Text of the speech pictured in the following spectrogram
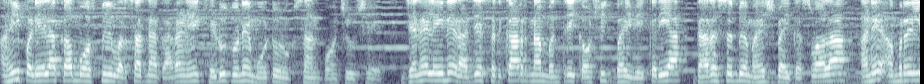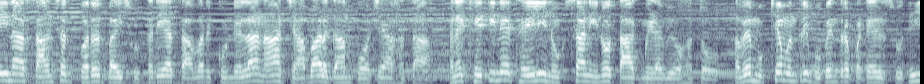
અહીં પડેલા કમોસમી વરસાદના કારણે ખેડૂતોને મોટું નુકસાન પહોંચ્યું છે. જેને લઈને રાજ્ય સરકારના મંત્રી કૌશિકભાઈ વેકરિયા ધારાસભ્ય મહેશભાઈ કસવાલા અને અમરેલીના સાંસદ ભરતભાઈ સુતરિયા સાવરકુંડલાના જાબાળ ગામ પહોંચ્યા હતા અને ખેતીને થયેલી નુકસાનીનો તાગ મેળવ્યો હતો. હવે મુખ્યમંત્રી ભૂપેન્દ્ર પટેલ સુધી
